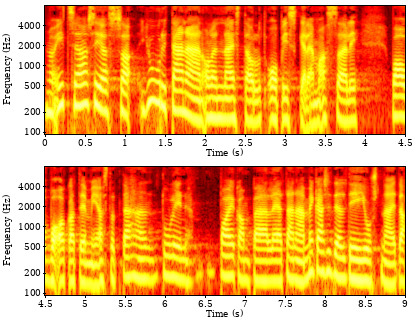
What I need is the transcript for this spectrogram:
No itse asiassa juuri tänään olen näistä ollut opiskelemassa, eli Vauva-akatemiasta. Tähän tulin paikan päälle ja tänään me käsiteltiin just näitä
